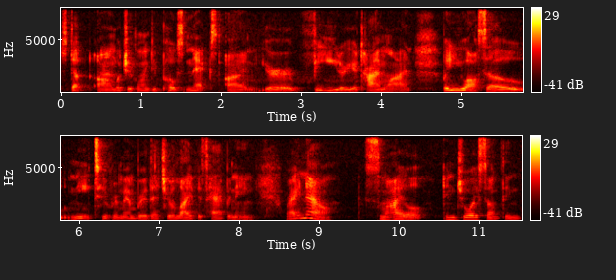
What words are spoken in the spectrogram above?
stuck on what you're going to post next on your feed or your timeline. But you also need to remember that your life is happening right now. Smile enjoy something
